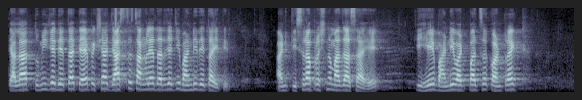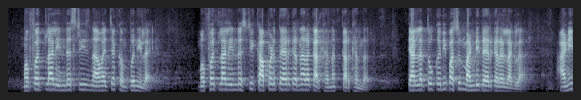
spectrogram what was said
त्याला तुम्ही जे देता त्यापेक्षा जास्त चांगल्या दर्जाची भांडी देता येतील. आणि तिसरा प्रश्न माझा असा आहे की हे भांडी वाटपाचं कॉन्ट्रॅक्ट मफतलाल इंडस्ट्रीज नावाच्या कंपनीला आहे. मफतलाल इंडस्ट्री कापड तयार करणारा कारखाना कारखानदार. त्याला तो कधीपासून भांडी तयार करायला लागला? आणि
